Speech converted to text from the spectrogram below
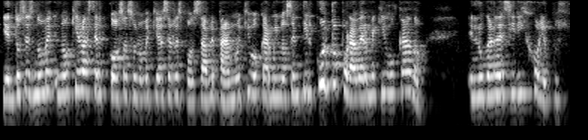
Y entonces no, me, no quiero hacer cosas o no me quiero hacer responsable para no equivocarme y no sentir culpa por haberme equivocado. En lugar de decir, híjole, pues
